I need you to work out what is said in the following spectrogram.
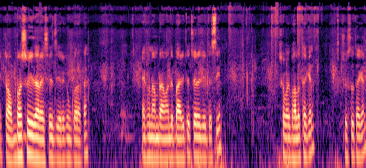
একটা অভ্যাস হয়ে দাঁড়াইছে যে এরকম করাটা। এখন আমরা আমাদের বাড়িতে চলে যেতেছি সবাই ভালো থাকেন, সুস্থ থাকেন।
